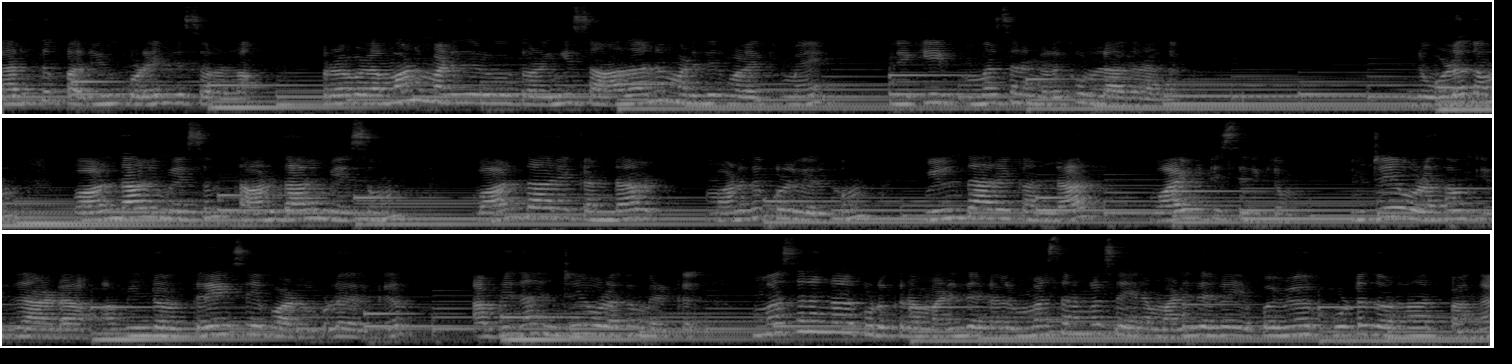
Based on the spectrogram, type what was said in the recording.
கருத்து பதிவும் கூட இங்க சொல்லலாம். பிரபலமான மனிதர்கள் தொடங்கி சாதாரண மனிதர் வழக்குமே இன்னைக்கு விமர்சனங்களுக்கு உள்ளாகிறாங்க. இந்த உலகம் வாழ்ந்தாலும் மேசும் தாழ்ந்தாலும் மேசும் வாழ்ந்தாரை கண்டால் மனதுக்குள் வெறுக்கும் விழுந்தாரை கண்டால் வாய்விட்டு சிரிக்கும். இன்றைய உலகம் இதுதாடா அப்படின்ற ஒரு திரையிசை பாடல் கூட இருக்கு. அப்படிதான் இன்றைய உலகம் இருக்கு. விமர்சனங்கள் கொடுக்குற மனிதர்கள் விமர்சனம் செய்கிற மனிதர்கள் எப்பவுமே ஒரு கூட்டத்தோடு தான் இருப்பாங்க.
